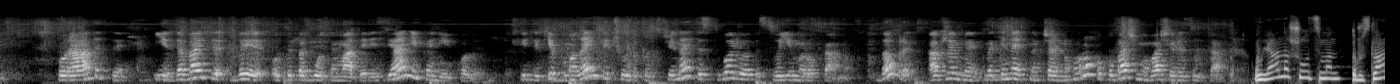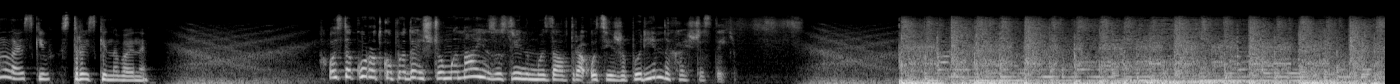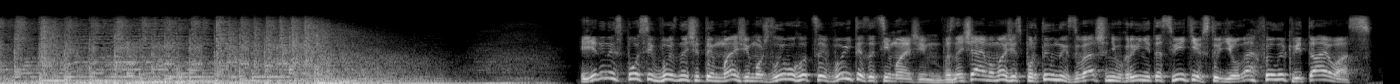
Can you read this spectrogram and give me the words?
порадити. І давайте ви от тепер будете мати різдвяні канікули, і таке маленьке чудо починайте створювати своїми руками. Добре? А вже ми на кінець навчального року побачимо ваші результати. Уляна Шуцман, Руслан Леськів, Стрийські новини. Ось так коротко про день, що минає. Зустрінемось завтра о цій же порі. Нехай щастить. Єдиний спосіб визначити межі можливого це вийти за ці межі. Визначаємо межі спортивних звершень в Україні та світі. В студії Олег Филик, вітаю вас.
